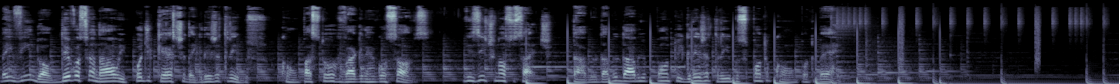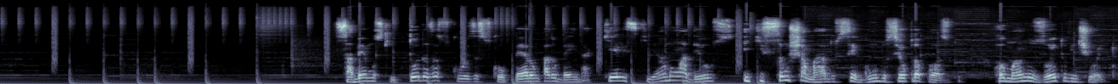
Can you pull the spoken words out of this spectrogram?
Bem-vindo ao devocional e podcast da Igreja Tribos, com o pastor Wagner Gonçalves. Visite o nosso site www.igrejatribos.com.br. Sabemos que todas as coisas cooperam para o bem daqueles que amam a Deus e que são chamados segundo o seu propósito. Romanos 8, 28.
